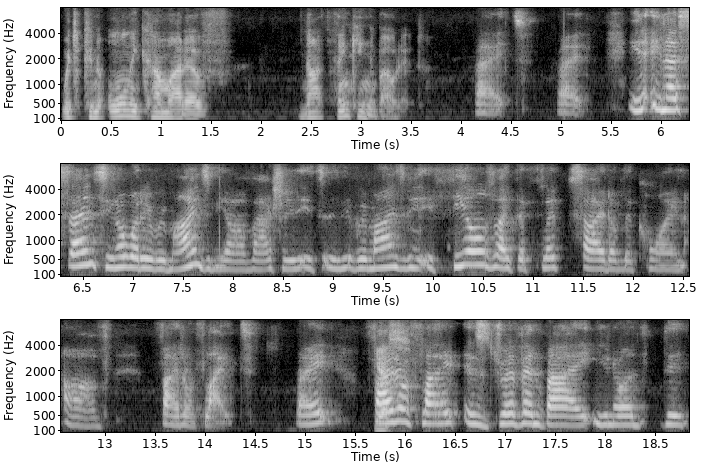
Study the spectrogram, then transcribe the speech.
which can only come out of not thinking about it. Right right in, in a sense you know what it reminds me of actually it's, it reminds me it feels like the flip side of the coin of fight or flight right fight yes. or flight is driven by you know the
